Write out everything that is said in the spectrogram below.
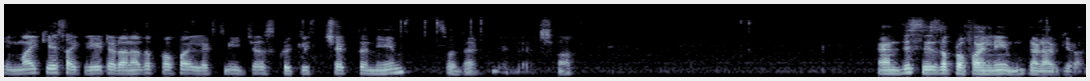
In my case, I created another profile. Let me just quickly check the name so that it's not. And this is the profile name that I've given.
